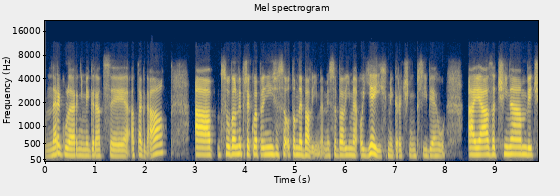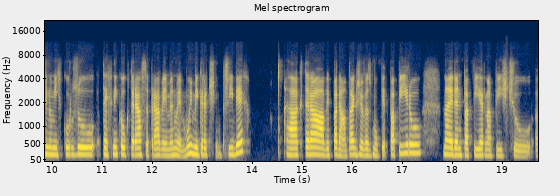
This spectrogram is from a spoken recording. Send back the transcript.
neregulární migraci a tak dále a jsou velmi překvapení, že se o tom nebavíme. My se bavíme o jejich migračním příběhu. A já začínám většinu mých kurzů technikou, která se právě jmenuje Můj migrační příběh, a která vypadá tak, že vezmu pět papírů, na jeden papír napíšu eh,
